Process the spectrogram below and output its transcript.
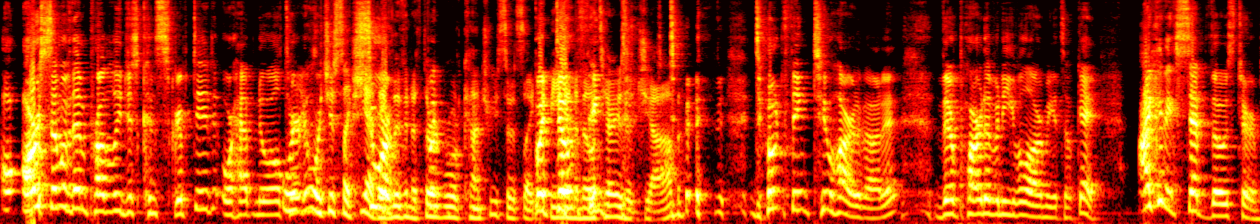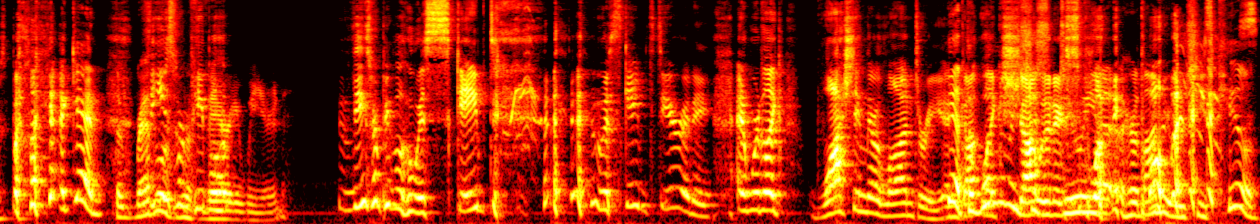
Are- Are some of them probably just conscripted or have no alternative? or just like yeah, sure, they live in a third but world country, so it's like being in the think- military is a job. don't think too hard about it. They're part of an evil army. It's okay. I can accept those terms, but like again, The rebels these were were people. very weird. These were people who escaped, who escaped tyranny and were like washing their laundry and Yeah, got like shot with an doing exploding her laundry when she's killed,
